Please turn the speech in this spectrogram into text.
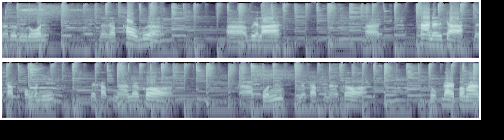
นะฤดูร้อนนะครับเข้าเมื่ออเวลา 5 นาฬิกานะครับของวันนี้ นะครับนะแล้วก็อ่าฝนนะครับนะก็ตกได้ประมาณ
